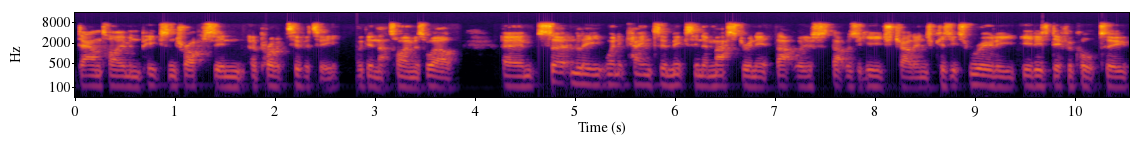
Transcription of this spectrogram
downtime and peaks and troughs in uh, productivity within that time as well. Um, certainly, when it came to mixing and mastering it, that was that was a huge challenge because it's really it is difficult to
